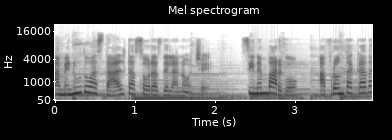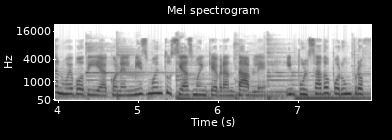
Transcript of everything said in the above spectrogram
a menudo hasta altas horas de la noche. Sin embargo, afronta cada nuevo día con el mismo entusiasmo inquebrantable, impulsado por un profundo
